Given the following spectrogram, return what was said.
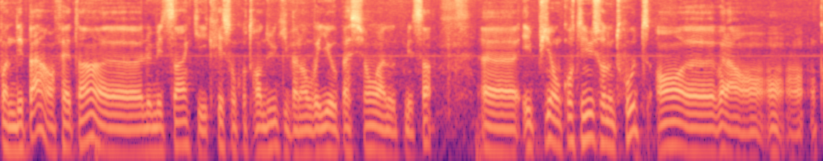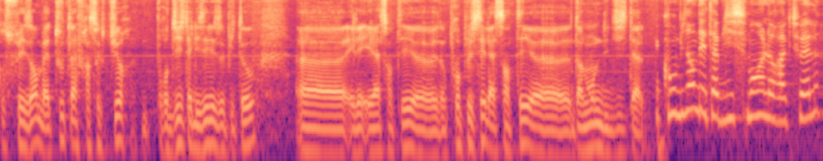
point de départ en fait, hein, euh, le médecin qui écrit son compte rendu, qui va l'envoyer au patient à notre médecin. Euh, et puis on continue sur notre route en euh, construisant bah, toute l'infrastructure pour digitaliser les hôpitaux et, et, la santé, donc propulser la santé dans le monde du digital. Combien d'établissements à l'heure actuelle?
